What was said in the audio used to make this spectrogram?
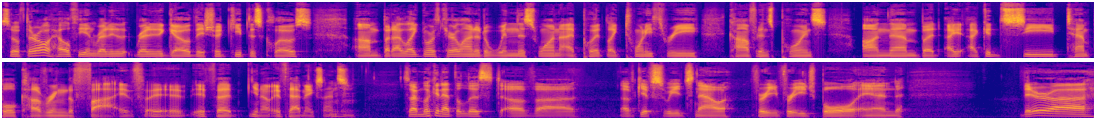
So if they're all healthy and ready to, ready to go, they should keep this close. Um, but I like North Carolina to win this one. I put like 23 confidence points on them, but I, I could see Temple covering the five if, if uh, you know if that makes sense. Mm-hmm. So I'm looking at the list of uh, of gift suites now for for each bowl, and they're uh,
